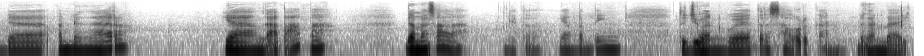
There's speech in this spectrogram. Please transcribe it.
ada pendengar ya nggak apa-apa. Nggak masalah gitu. Yang penting tujuan gue tersalurkan dengan baik.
